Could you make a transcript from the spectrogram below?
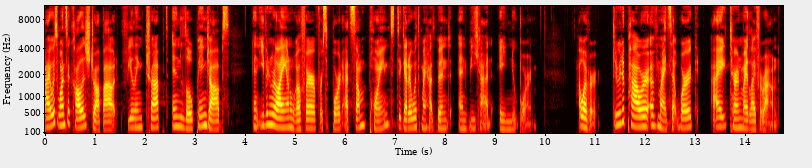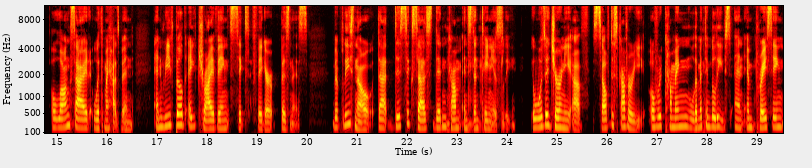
I was once a college dropout, feeling trapped in low paying jobs and even relying on welfare for support at some point together with my husband, and we had a newborn. However, through the power of mindset work, I turned my life around alongside with my husband, and we've built a thriving six figure business. But please know that this success didn't come instantaneously. It was a journey of self discovery, overcoming limiting beliefs, and embracing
